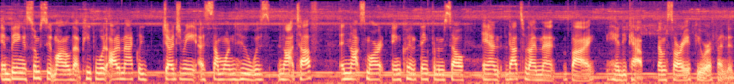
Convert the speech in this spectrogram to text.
and being a swimsuit model that people would automatically judge me as someone who was not tough and not smart and couldn't think for themselves. And that's what I meant by handicap. I'm sorry if you were offended.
